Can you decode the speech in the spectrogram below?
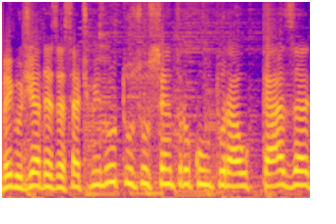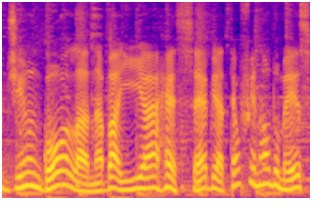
Meio-dia, 17 minutos, o Centro Cultural Casa de Angola, na Bahia, recebe até o final do mês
